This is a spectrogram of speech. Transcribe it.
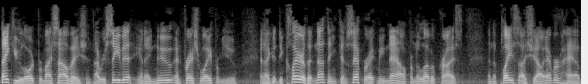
Thank you, Lord, for my salvation. I receive it in a new and fresh way from you, and I declare that nothing can separate me now from the love of Christ and the place I shall ever have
